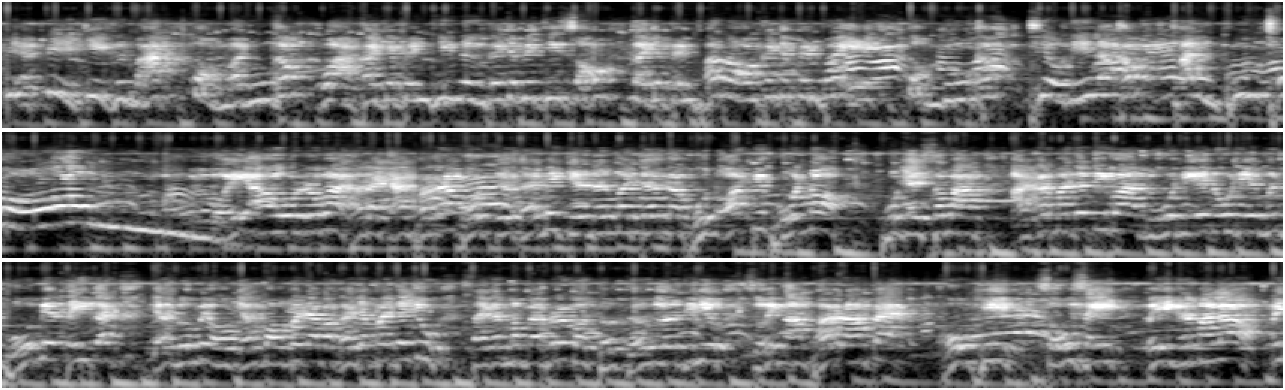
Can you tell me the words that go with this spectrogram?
เบียดบี้จี้ขึ้นมาต้องมาดูครับว่าใครจะเป็นที่หนึ่งใครจะเป็นที่สองใครจะเป็นพระรองใครจะเป็นพระเอกต้องดูครับ เที่ยวนี้นะครับ ท่านผู้ชมหวยเอาหรือว่าธนาคาร เจอใครไม่เดินมาเจอกับคุณออดที่ผลนอกผู้ใหญ่สว่างอาจกันมาจะดีว่าดูดีดูดีเหมือนผัวเมียตีกันยังดูไม่ออกยังบอกไม่ได้ว่าใครจะไปจะอยู่ใส่กันมาแบบระเบิดเถิงเถิงเลยทีเดียวสวยงามพระรามแปดโคคีสูสีปีกันมาแล้วปี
